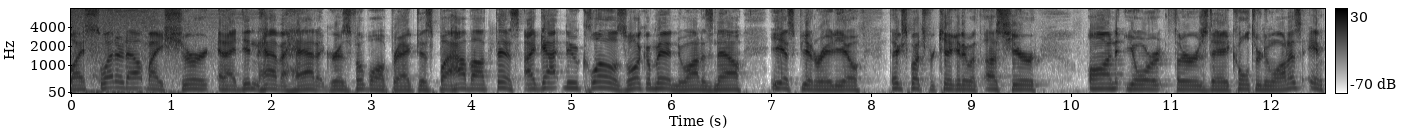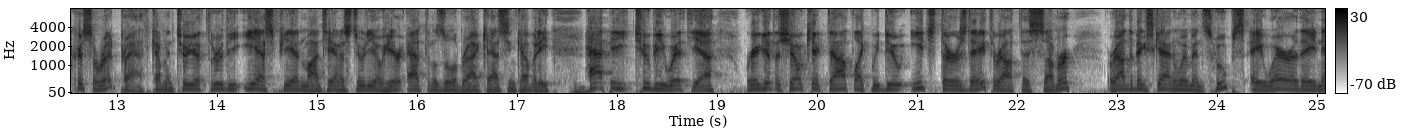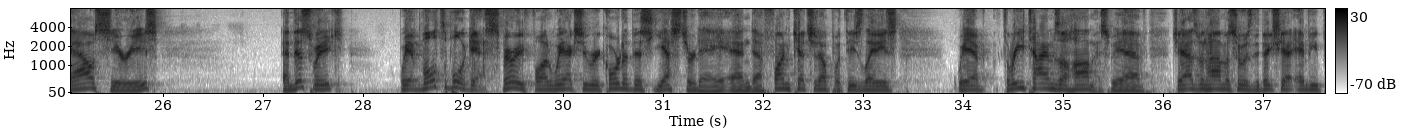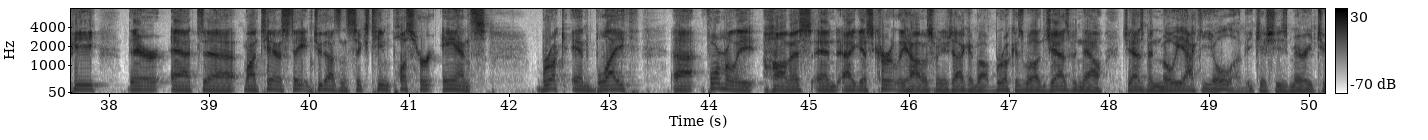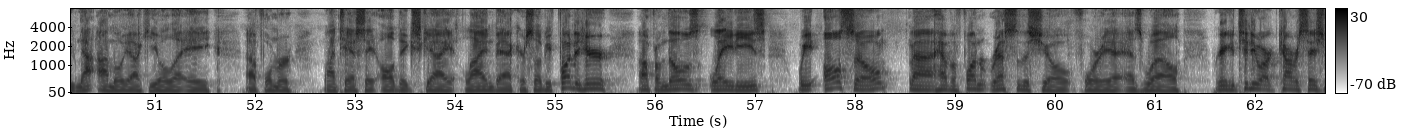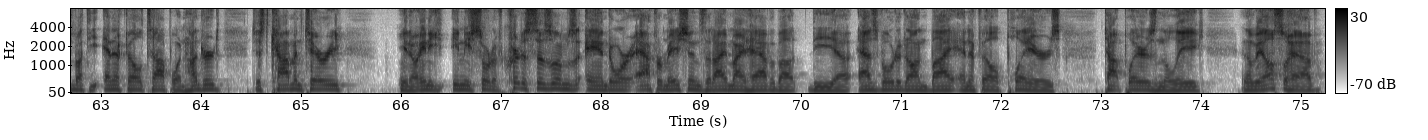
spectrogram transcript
Well, I sweated out my shirt and I didn't have a hat at Grizz football practice. But how about this? I got new clothes. Welcome in. Nuanez Now, ESPN Radio. Thanks so much for kicking it with us here on your Thursday. Colter Nuanez and Krista Redpath coming to you through the ESPN Montana studio here at the Missoula Broadcasting Company. Happy to be with you. We're going to get the show kicked off like we do each Thursday throughout this summer around the Big Sky and Women's Hoops, a Where Are They Now series. And this week, we have multiple guests. Very fun. We actually recorded this yesterday and uh, fun catching up with these ladies. We have three times a Hommes. We have Jasmine Hommes, who was the Big Sky MVP there at uh, Montana State in 2016, plus her aunts, Brooke and Blythe, uh, formerly Hommes, and I guess currently Hommes when you're talking about Brooke as well, and Jasmine now, Jasmine Moyakiola, because she's married to Na'a Moyakiola, a, uh former Montana State All Big Sky linebacker. So it'll be fun to hear uh, from those ladies. We also uh, have a fun rest of the show for you as well. We're going to continue our conversation about the NFL Top 100, just commentary, you know, any any sort of criticisms and or affirmations that I might have about the uh, as voted on by NFL players, top players in the league, and then we also have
